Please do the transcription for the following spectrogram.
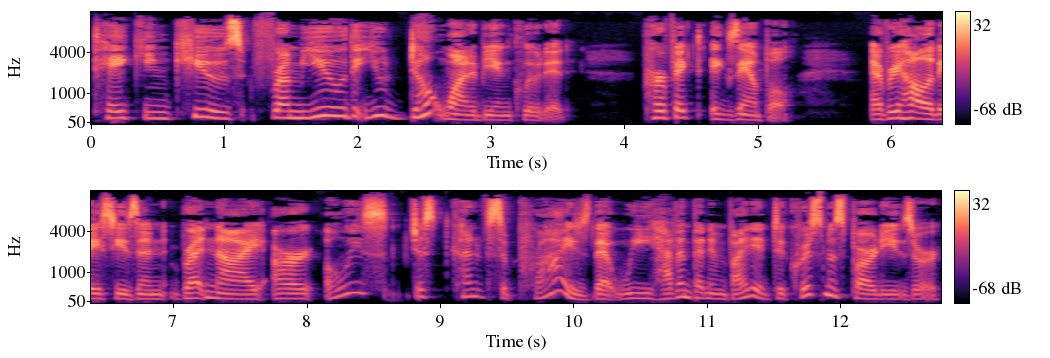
taking cues from you that you don't want to be included. Perfect example. Every holiday season, Brett and I are always just kind of surprised that we haven't been invited to Christmas parties or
